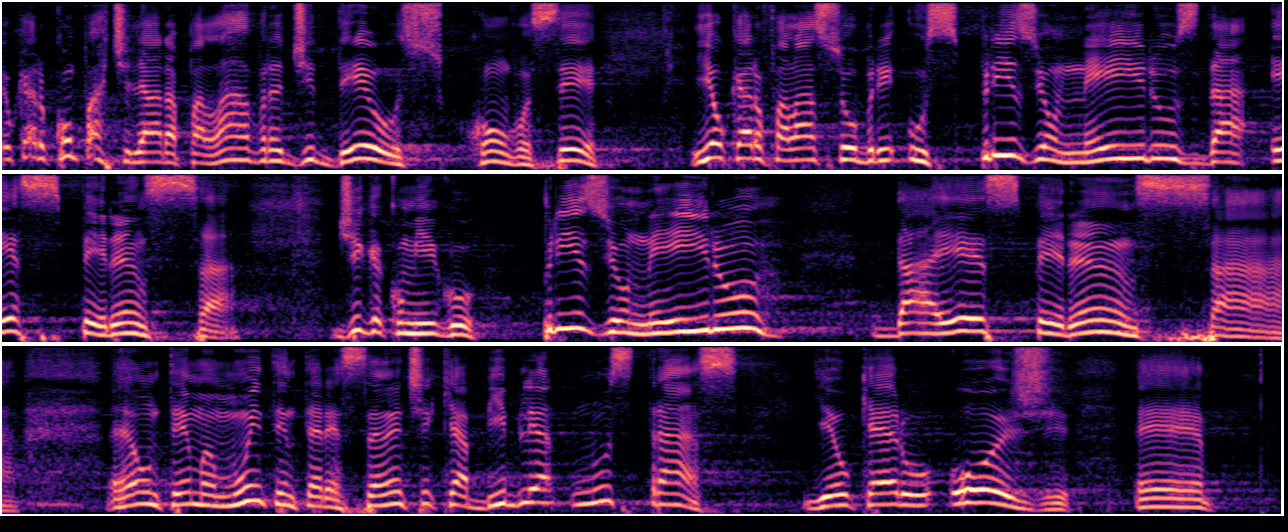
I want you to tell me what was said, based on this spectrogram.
Eu quero compartilhar a palavra de Deus com você e eu quero falar sobre os prisioneiros da esperança. Diga comigo, prisioneiro da esperança. É um tema muito interessante que a Bíblia nos traz. E eu quero hoje é,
